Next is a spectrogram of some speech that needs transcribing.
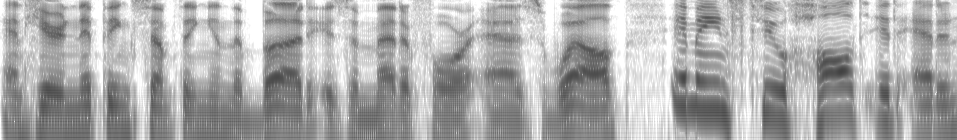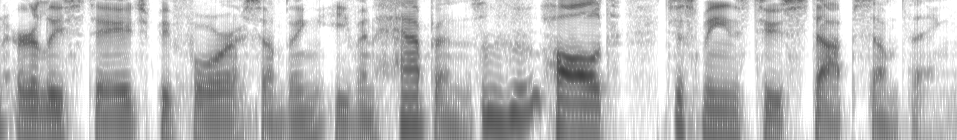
And here, nipping something in the bud is a metaphor as well. It means to halt it at an early stage before something even happens. Mm -hmm. Halt just means to stop something.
